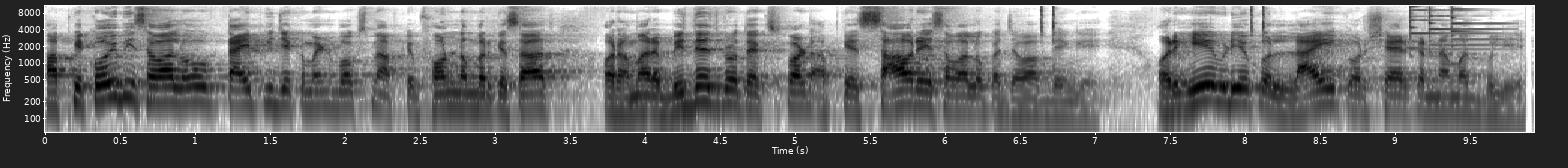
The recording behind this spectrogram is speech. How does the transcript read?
आपके कोई भी सवाल हो टाइप कीजिए कमेंट बॉक्स में आपके फ़ोन नंबर के साथ और हमारे बिज़नेस ग्रोथ एक्सपर्ट आपके सारे सवालों का जवाब देंगे। और ये वीडियो को लाइक और शेयर करना मत भूलिए।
